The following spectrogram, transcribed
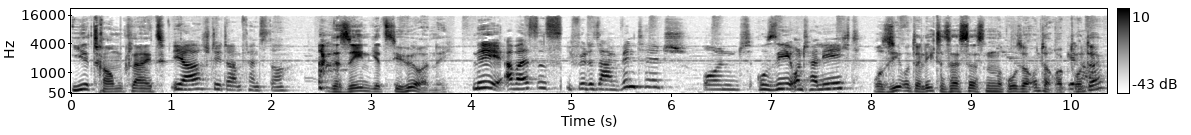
Ihr Traumkleid? Ja, steht da am Fenster. Das sehen jetzt die Hörer nicht. Nee, aber es ist, ich würde sagen, Vintage und Rosé unterlegt. Rosé unterlegt, das heißt, da ist ein rosa Unterrock genau. drunter?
